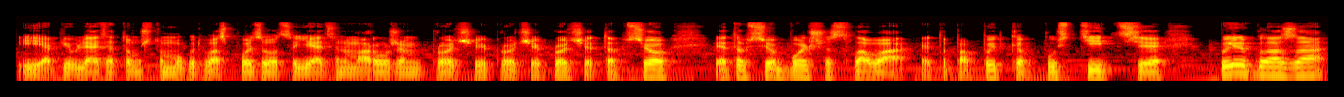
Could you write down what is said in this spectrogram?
и объявлять о том, что могут воспользоваться ядерным оружием и прочее, прочее, прочее. Это все, это все больше слова. Это попытка пустить э, пыль в глаза.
